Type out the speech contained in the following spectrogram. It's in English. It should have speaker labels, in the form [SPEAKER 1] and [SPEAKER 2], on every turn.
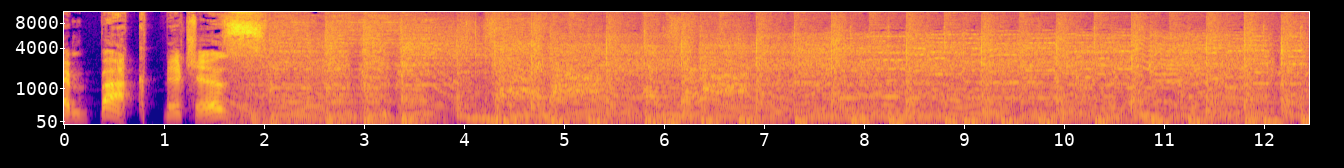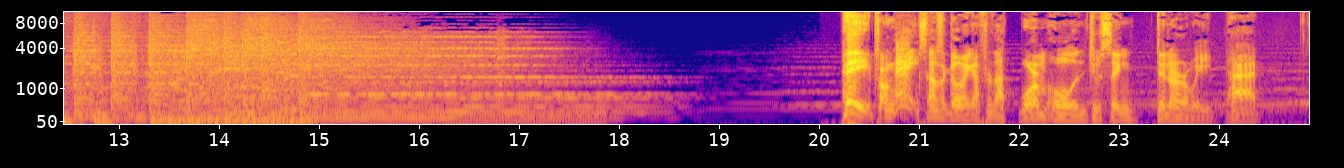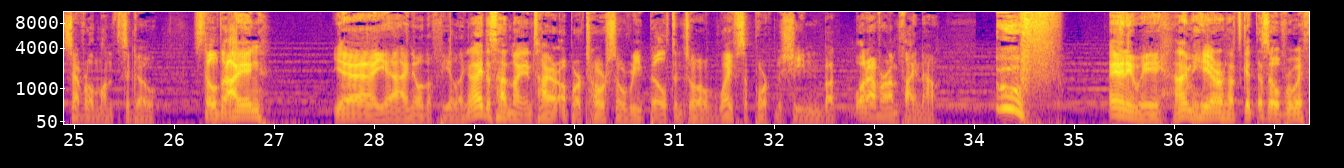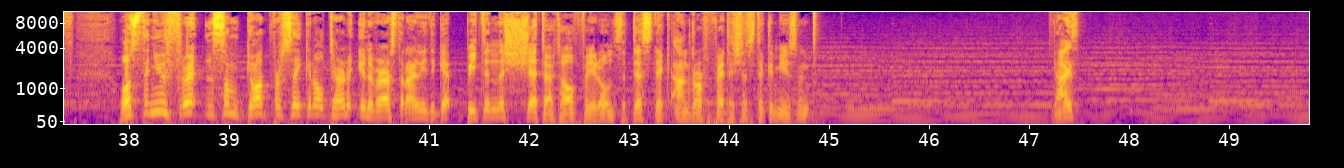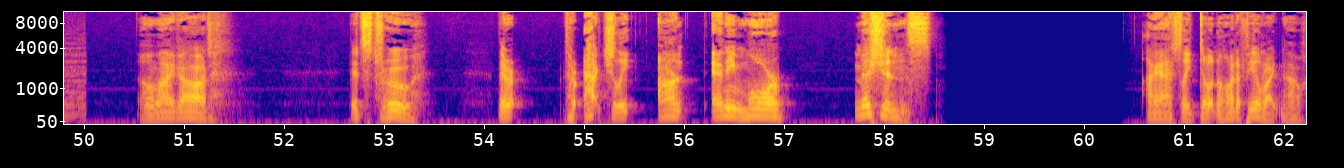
[SPEAKER 1] I'm back, bitches.
[SPEAKER 2] Hey, Trunks! How's it going after that wormhole inducing dinner we had several months ago? Still dying? Yeah, yeah, I know the feeling. I just had my entire upper torso rebuilt into a life support machine, but whatever, I'm fine now. Oof! Anyway, I'm here, let's get this over with. What's the new threat in some godforsaken alternate universe that I need to get beaten the shit out of for your own sadistic and or fetishistic amusement? Guys? Oh my god. It's true. There there actually aren't any more missions. I actually don't know how to feel right now.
